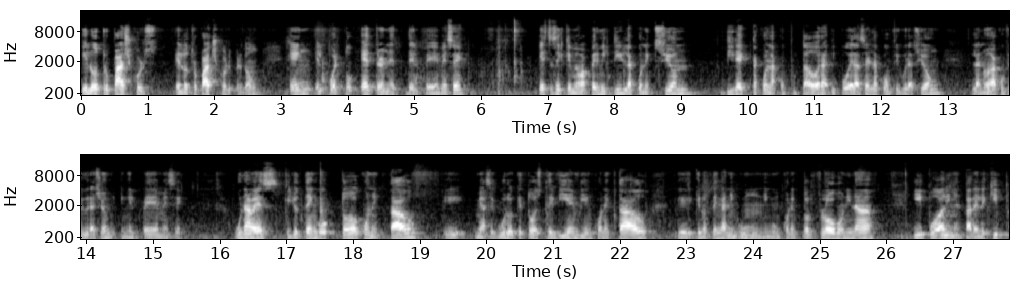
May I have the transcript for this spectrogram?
el otro patch el otro patch perdón, en el puerto Ethernet del PMC. Este es el que me va a permitir la conexión directa con la computadora y poder hacer la configuración, la nueva configuración en el PMC. Una vez que yo tengo todo conectado, eh, me aseguro que todo esté bien, bien conectado, eh, que no tenga ningún, ningún conector flojo ni nada y puedo alimentar el equipo.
